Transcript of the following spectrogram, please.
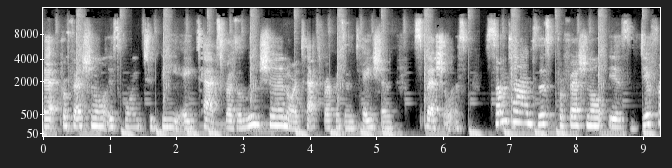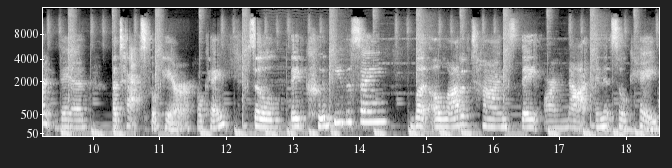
That professional is going to be a tax resolution or a tax representation specialist. Sometimes this professional is different than a tax preparer, okay? So they could be the same, but a lot of times they are not, and it's okay.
